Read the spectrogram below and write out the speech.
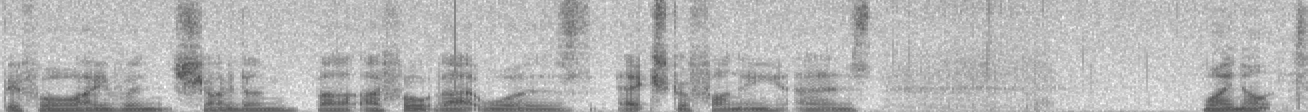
before I even show them but I thought that was extra funny as why not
